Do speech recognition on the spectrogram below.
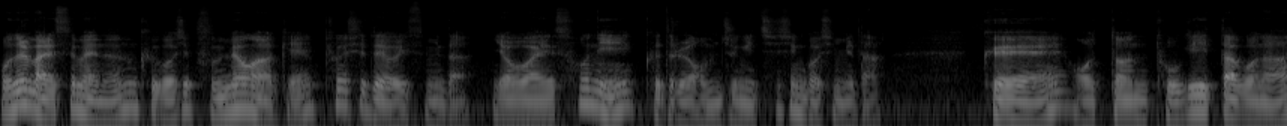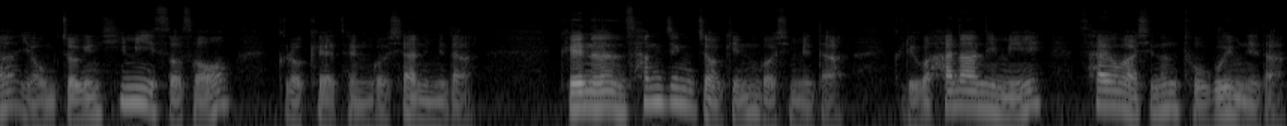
오늘 말씀에는 그것이 분명하게 표시되어 있습니다. 여호와의 손이 그들을 엄중히 치신 것입니다. 괴에 어떤 독이 있다거나 영적인 힘이 있어서 그렇게 된 것이 아닙니다. 괴는 상징적인 것입니다. 그리고 하나님이 사용하시는 도구입니다.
